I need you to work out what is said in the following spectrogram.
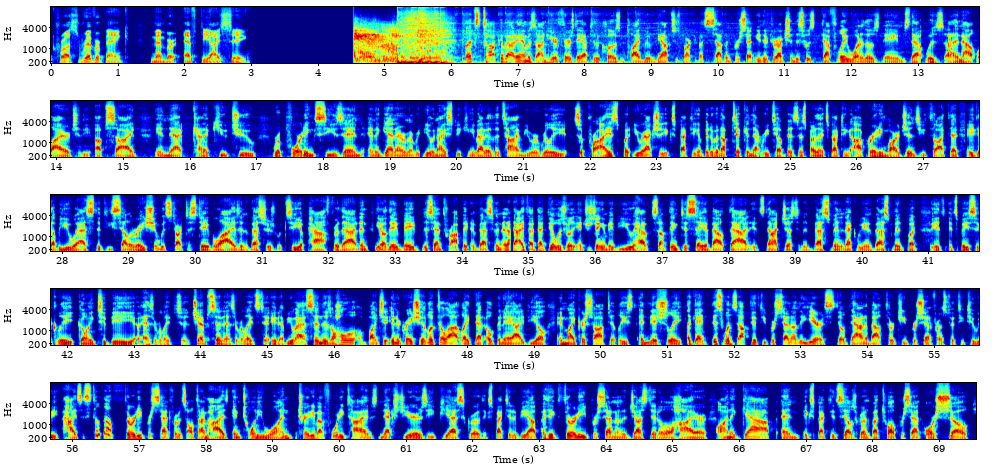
Cross River Bank, member FDIC. Let's talk about Amazon here Thursday after the close. Implied move in the options market about 7% in either direction. This was definitely one of those names that was uh, an outlier to the upside in that kind of Q2 reporting season. And again, I remember you and I speaking about it at the time. You were really surprised, but you were actually expecting a bit of an uptick in that retail business, better than expecting operating margins. You thought that AWS, the deceleration would start to stabilize and investors would see a path for that. And, you know, they made this Anthropic investment. And I thought that deal was really interesting. And maybe you have something to say about that. It's not just an investment, an equity investment, but it's, it's basically going to be as it relates to chips and as it relates to AWS. And there's a whole bunch of integration integration. It looked a lot like that OpenAI deal and Microsoft, at least initially. Again, this one's up 50% on the year. It's still down about 13% from its 52 week highs. It's still down 30% from its all time highs in 21, trading about 40 times next year's EPS growth expected to be up, I think 30% on adjusted, a little higher on a GAAP, and expected sales growth about 12% or so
